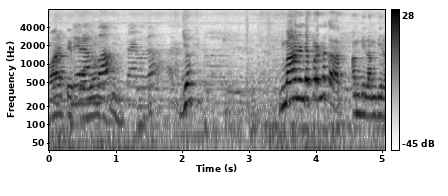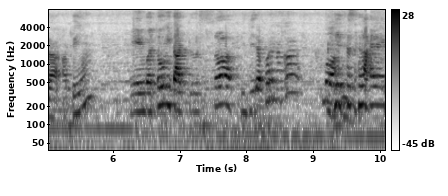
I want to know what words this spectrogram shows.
Mana baga. Jo. Di mana ndak pernah ke ambil ambil HP-nya Eh, betul kita so. tidak pernah kak. Boh. Saya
